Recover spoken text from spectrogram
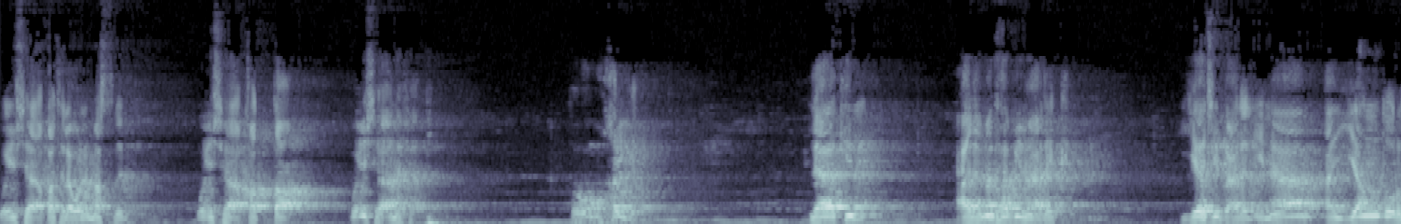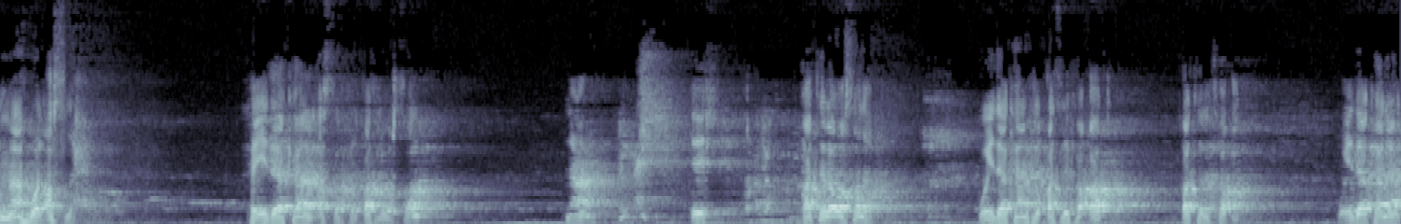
وإن شاء قتل ولم يصلب وإن شاء قطع وإن شاء نفع. فهو مخير. لكن على مذهب مالك يجب على الإمام أن ينظر ما هو الأصلح. فإذا كان الأصلح في القتل والصلب نعم إيش؟ قتل وصلب. وإذا كان في القتل فقط قتل فقط. وإذا كان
